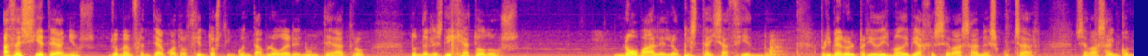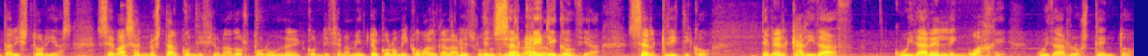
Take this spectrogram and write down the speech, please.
Hace siete años yo me enfrenté a 450 bloggers en un teatro donde les dije a todos, no vale lo que estáis haciendo. Primero, el periodismo de viajes se basa en escuchar, se basa en contar historias, se basa en no estar condicionados por un eh, condicionamiento económico, valga la, En- ser la- la crítico. Ser crítico, tener calidad, cuidar el lenguaje, cuidar los tentos,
